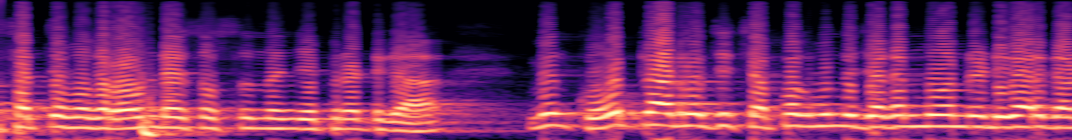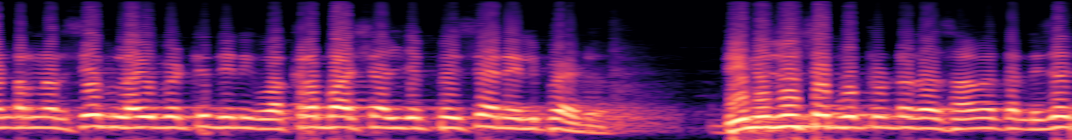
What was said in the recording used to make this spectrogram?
అసత్యం ఒక రౌండ్ వేసి వస్తుందని చెప్పినట్టుగా మేము కోర్టు ఆర్డర్ వచ్చి చెప్పకముందు జగన్మోహన్ రెడ్డి గారు గంటన్నర సేపు లైవ్ పెట్టి దీనికి వక్ర చెప్పేసి ఆయన వెళ్ళిపోయాడు. దీన్ని చూసే పుట్టుంటుంది ఆ సామెత నిజం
